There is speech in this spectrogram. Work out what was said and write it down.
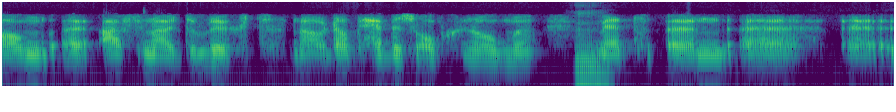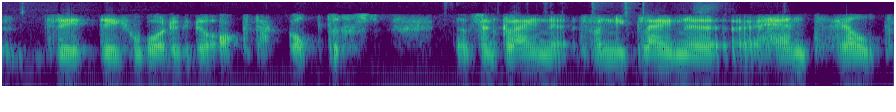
van, uh, vanuit de lucht. Nou, dat hebben ze opgenomen hmm. met een, uh, uh, tegenwoordig de octacopters. Dat is een kleine, van die kleine handheld,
